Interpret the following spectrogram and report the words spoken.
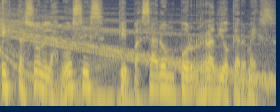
Estas son las voces que pasaron por Radio Kermés.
